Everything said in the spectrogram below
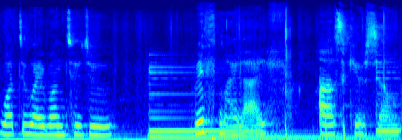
what do I want to do with my life? Ask yourself,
